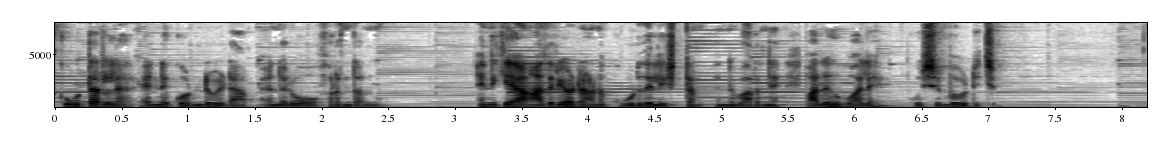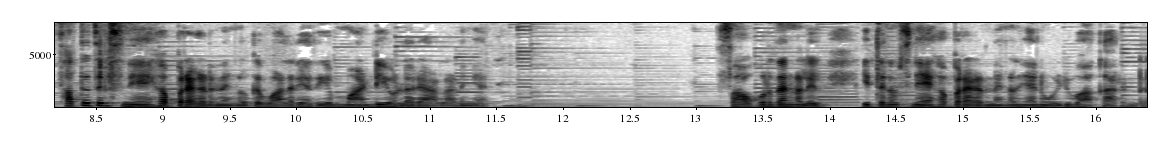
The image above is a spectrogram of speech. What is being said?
സ്കൂട്ടറിൽ എന്നെ കൊണ്ടുവിടാം എന്നൊരു ഓഫറും തന്നു. എനിക്ക് ആതിരയോടാണ് കൂടുതൽ ഇഷ്ടം എന്ന് പറഞ്ഞ് പതിവ് പോലെ കുശുമ്പ് പിടിച്ചു. സത്യത്തിൽ സ്നേഹപ്രകടനങ്ങൾക്ക് വളരെയധികം മടിയുള്ള ഒരാളാണ് ഞാൻ. സൗഹൃദങ്ങളിൽ ഇത്തരം സ്നേഹപ്രകടനങ്ങൾ ഞാൻ ഒഴിവാക്കാറുണ്ട്.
